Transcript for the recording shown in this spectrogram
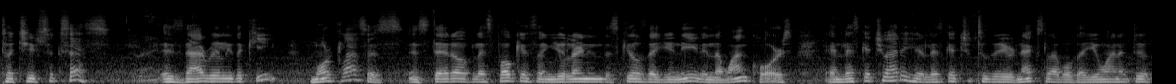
to achieve success? Right. Is that really the key? More classes. Instead of let's focus on you learning the skills that you need in the one course and let's get you out of here. Let's get you to the, your next level that you want to do.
